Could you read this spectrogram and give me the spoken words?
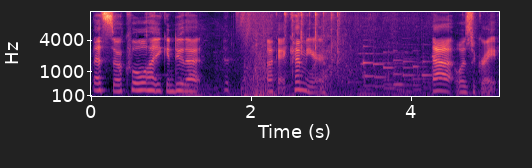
That's so cool how you can do that. Okay, come here. That was great.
